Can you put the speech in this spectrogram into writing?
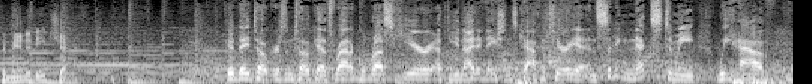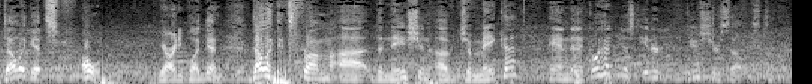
Community Chat. Good day, Tokers and Tokettes. Radical Russ here at the United Nations cafeteria, and sitting next to me, we have delegates. Oh, you're already plugged in. Delegates from uh, the nation of Jamaica. And uh, go ahead and just introduce yourselves to them.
